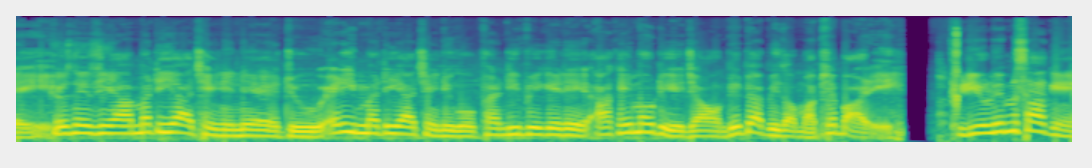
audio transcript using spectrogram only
တယ်။ပြောစင်စရာမတ်တရအချိန်တွေနဲ့အတူအဲ့ဒီမတ်တရအချိန်တွေကိုဖန်တီးပေးခဲ့တဲ့ arcade mode တွေအကြောင်းပြပြပေးတော့မှာဖြစ်ပါတယ်။ ဗီဒီယိုလေးမစခင်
